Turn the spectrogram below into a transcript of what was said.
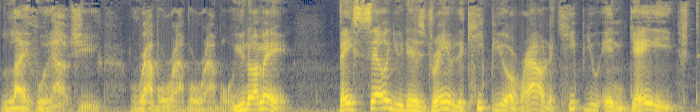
life without you. Rabble, rabble, rabble. You know what I mean?" They sell you this dream to keep you around, to keep you engaged,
